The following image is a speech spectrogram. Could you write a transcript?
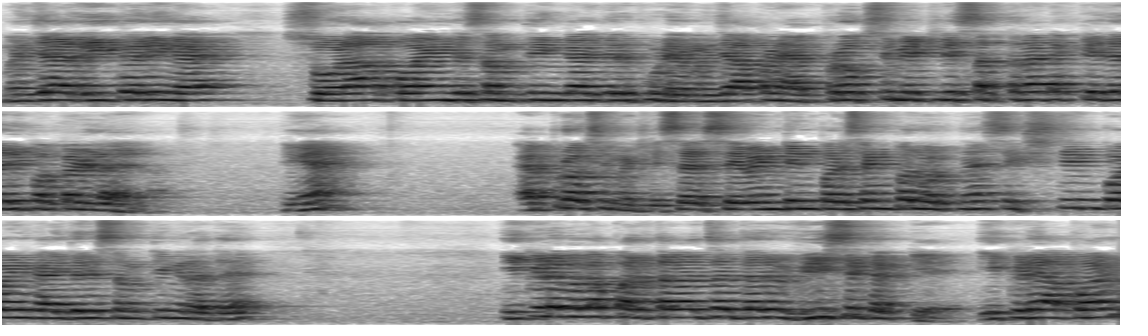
म्हणजे रिकरिंग आहे. सोळा पॉईंट समथिंग काहीतरी पुढे. म्हणजे आपण अप्रॉक्सिमेटली सतरा टक्के जरी पकडलं याला ठीक आहे? अप्रॉक्सिमेटली सर सेव्हन्टीन पर्सेंट पण होत नाही. सिक्स्टीन पॉईंट काहीतरी समथिंग राहते इकडे बघा परताव्याचा दर वीस टक्के. इकडे आपण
